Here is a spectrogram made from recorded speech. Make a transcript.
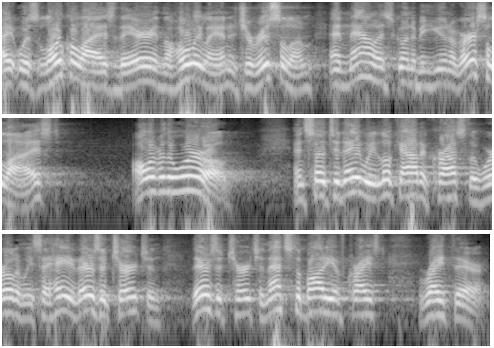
It was localized there in the Holy Land, in Jerusalem, and now it's going to be universalized all over the world. And so today we look out across the world and we say, hey, there's a church, and there's a church, and that's the body of Christ right there.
